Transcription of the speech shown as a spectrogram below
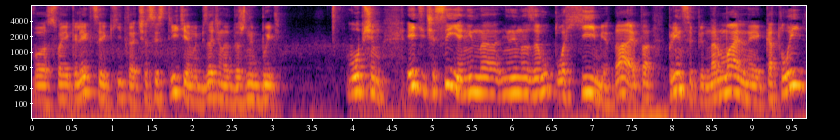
в своей коллекции какие-то часы с тритием обязательно должны быть. В общем, эти часы я не, на, не назову плохими, да, это, в принципе, нормальные котлы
